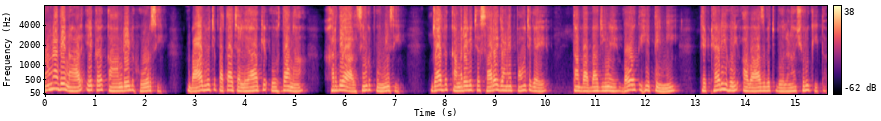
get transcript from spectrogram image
ਉਹਨਾਂ ਦੇ ਨਾਲ ਇੱਕ ਕਾਮਰੇਡ ਹੋਰ ਸੀ। ਬਾਅਦ ਵਿੱਚ ਪਤਾ ਚੱਲਿਆ ਕਿ ਉਸ ਦਾ ਨਾਂ ਹਰਦਿਆਲ ਸਿੰਘ ਪੂਨੀ ਸੀ। ਜਦ ਕਮਰੇ ਵਿੱਚ ਸਾਰੇ ਜਾਣੇ ਪਹੁੰਚ ਗਏ ਤਾਂ ਬਾਬਾ ਜੀ ਨੇ ਬਹੁਤ ਹੀ ਧੀਮੀ ਤੇ ਠਹਿਰੀ ਹੋਈ ਆਵਾਜ਼ ਵਿੱਚ ਬੋਲਣਾ ਸ਼ੁਰੂ ਕੀਤਾ।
